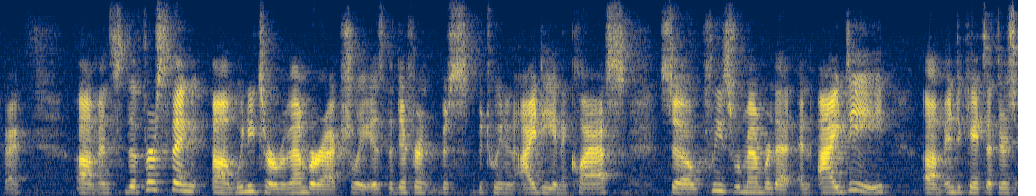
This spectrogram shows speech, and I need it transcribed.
Okay. Um, and so the first thing um, we need to remember actually is the difference between an ID and a class. So please remember that an ID um, indicates that there's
